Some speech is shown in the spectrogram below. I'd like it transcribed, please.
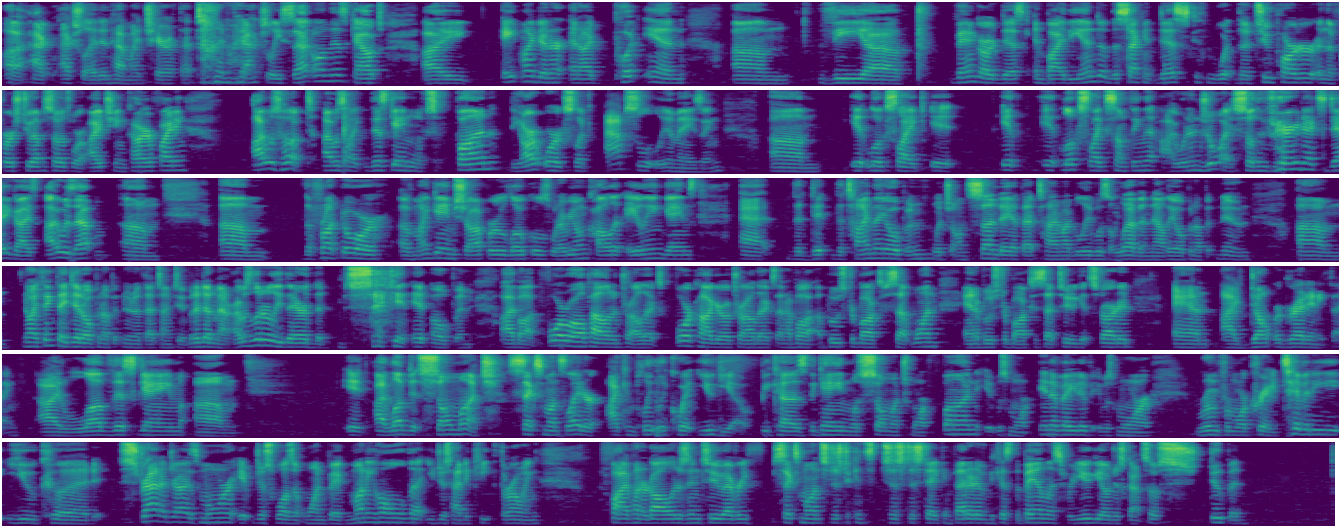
uh, actually, I didn't have my chair at that time. I actually sat on this couch. I ate my dinner, and I put in um, the uh, Vanguard disc. And by the end of the second disc, the two-parter and the first two episodes where Aichi and Kai are fighting, I was hooked. I was like, this game looks fun. The artworks look absolutely amazing. Um, it looks like it it it looks like something that I would enjoy. So the very next day, guys, I was at um, um, the front door of my game shop or locals, whatever you want to call it, Alien Games, at the the time they open, which on Sunday at that time I believe was 11. Now they open up at noon. Um, no, I think they did open up at noon at that time too, but it doesn't matter. I was literally there the second it opened. I bought four Royal Paladin trial decks, four Kagero trial decks, and I bought a booster box of set one and a booster box of set two to get started. And I don't regret anything. I love this game. Um, it I loved it so much. Six months later, I completely quit Yu-Gi-Oh because the game was so much more fun. It was more innovative. It was more room for more creativity. You could strategize more. It just wasn't one big money hole that you just had to keep throwing five hundred dollars into every six months just to just to stay competitive because the ban list for Yu-Gi-Oh just got so stupid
